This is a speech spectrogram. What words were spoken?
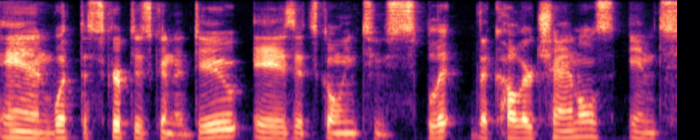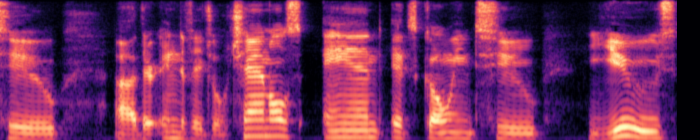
And what the script is going to do is it's going to split the color channels into uh, their individual channels and it's going to use,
